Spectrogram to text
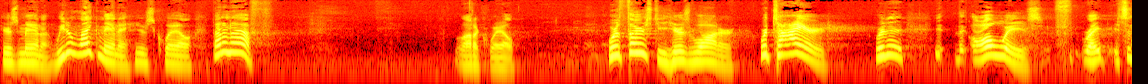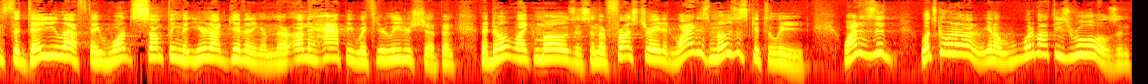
Here's manna. We don't like manna. Here's quail. Not enough. A lot of quail. We're thirsty. Here's water. We're tired. We're always, right? Since the day you left, they want something that you're not giving them. They're unhappy with your leadership and they don't like Moses and they're frustrated. Why does Moses get to lead? Why does it, what's going on? You know, what about these rules? And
